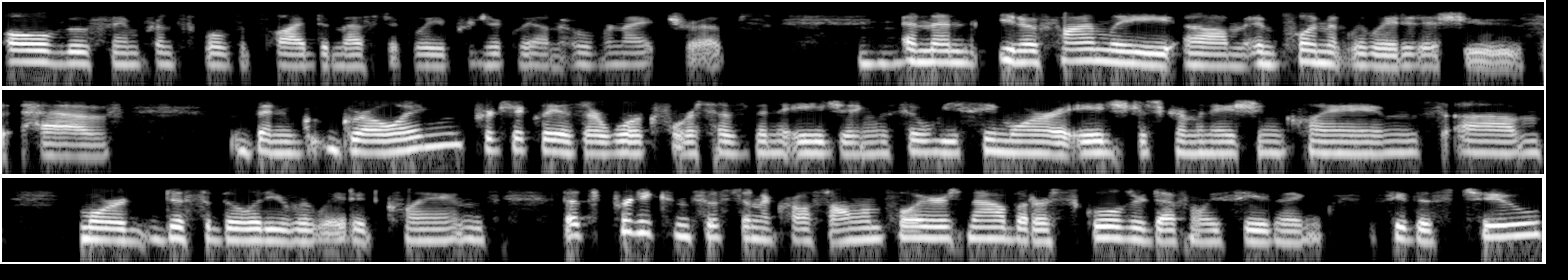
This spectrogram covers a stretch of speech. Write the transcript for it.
all of those same principles apply domestically, particularly on overnight trips. Mm-hmm. And then, you know, finally, um, employment related issues have been growing, particularly as our workforce has been aging. So we see more age discrimination claims, um, more disability related claims. That's pretty consistent across all employers now, but our schools are definitely seeing see this too,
